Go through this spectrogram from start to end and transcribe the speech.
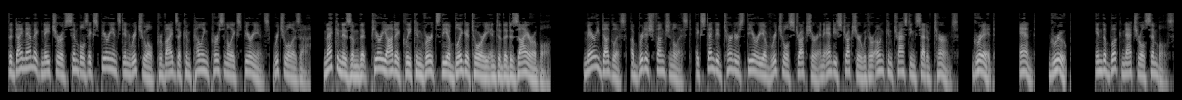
The dynamic nature of symbols experienced in ritual provides a compelling personal experience. Ritual is a mechanism that periodically converts the obligatory into the desirable. Mary Douglas, a British functionalist, extended Turner's theory of ritual structure and anti-structure with her own contrasting set of terms, grid and group. In the book Natural Symbols.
